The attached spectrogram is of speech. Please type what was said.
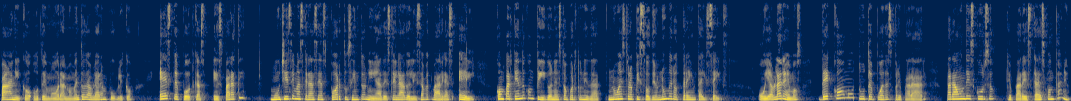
pánico o temor al momento de hablar en público, este podcast es para ti. Muchísimas gracias por tu sintonía. De este lado, Elizabeth Vargas, Eli compartiendo contigo en esta oportunidad nuestro episodio número 36. Hoy hablaremos de cómo tú te puedes preparar para un discurso que parezca espontáneo.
